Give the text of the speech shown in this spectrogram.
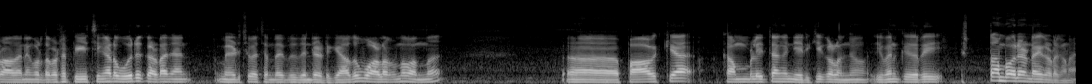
പ്രാധാന്യം കൊടുത്തത്. പക്ഷേ പീച്ചിങ്ങയുടെ ഒരു കട ഞാൻ മേടിച്ച് വെച്ചിട്ടുണ്ടായിരുന്നു ഇതിന്റെ ഇടയ്ക്ക് അത് വളർന്ന് വന്ന് പാവയ്ക്ക കംപ്ലീറ്റ് അങ്ങ് ഞെരുക്കി കളഞ്ഞു. ഇവൻ കയറി ഇഷ്ടം പോലെ ഉണ്ടായി കിടക്കണേ.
